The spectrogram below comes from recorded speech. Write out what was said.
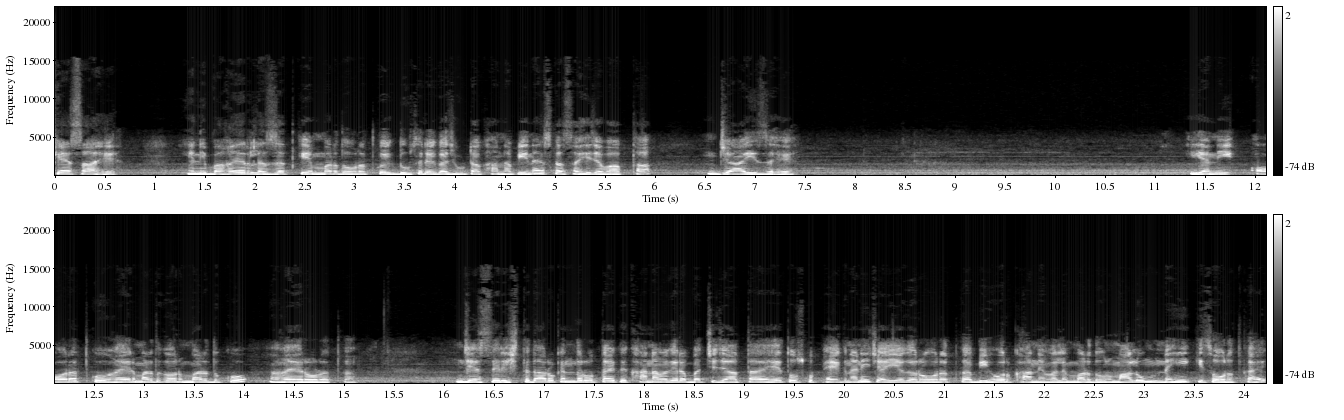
कैसा है? यानी बग़ैर लज्जत के मर्द औरत को एक दूसरे का झूठा खाना पीना, इसका सही जवाब था, जायज़ है। यानी औरत को गैर मर्द का और मर्द को गैर औरत का। जैसे रिश्तेदारों के अंदर होता है कि खाना वगैरह बच जाता है तो उसको फेंकना नहीं चाहिए। अगर औरत का भी और खाने वाले मर्द हो, मालूम नहीं किस औरत का है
